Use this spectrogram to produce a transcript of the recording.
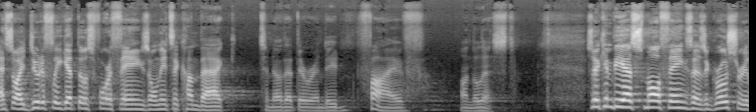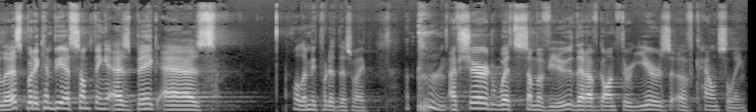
And so I dutifully get those four things, only to come back to know that there were indeed five on the list. So it can be as small things as a grocery list, but it can be as something as big as, well, let me put it this way. I've shared with some of you that I've gone through years of counseling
